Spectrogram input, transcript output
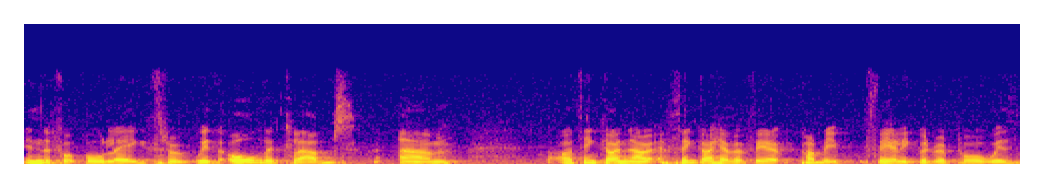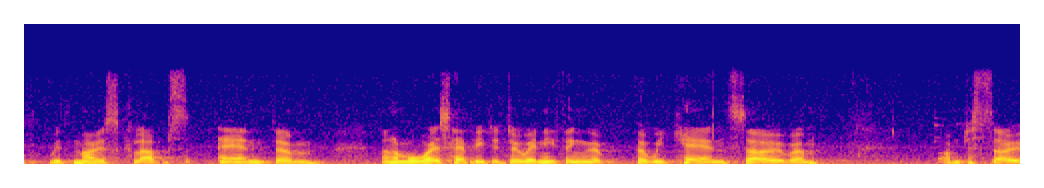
in the Football League through, with all the clubs. Um, I think I know. I think I have a fair, probably fairly good rapport with, with most clubs, and um, and I'm always happy to do anything that, that we can. So um, I'm just so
